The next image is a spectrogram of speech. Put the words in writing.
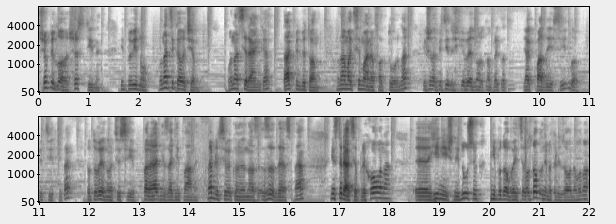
Що підлога, що стіни. Відповідно, вона цікава чим? Вона сіренька, так, під бетон. Вона максимально фактурна. Якщо на підсвіточці видно, от, наприклад, як падає світло підсвітки, так? Тобто видно ці всі передні, задні плани. Меблі всі виконані у нас з ДСП. Інсталяція прихована, е, гігієнічний душик. Мені подобається оздоблення металізоване, воно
